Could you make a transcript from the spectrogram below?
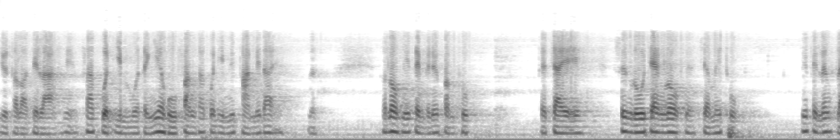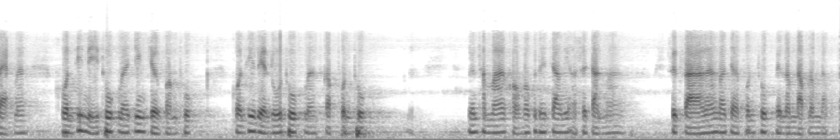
อยู่ตลอดเวลานี่พระกวนอิมมัวแต่เงี่ยหูฟังพระกวนอิมนี่ผ่านไม่ได้นะเพราะโลกนี้เต็มไปด้วยความทุกข์ แต่ใจซึ่งรู้แจ้งโลกเนี่ยจะไม่ทุกข์นี่เป็นเรื่องแปลกนะ คนที่หนีทุกข์นะยิ่งเจอความทุกข์คนที่เรียนรู้ทุกข์นะกับพ้นทุกข์เรื่องธรรมะของพระพุทธเจ้านี่อัศจรรย์มาก ศึกษานะเราจะพ้นทุกข์เป็นลำดับลำดับไป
